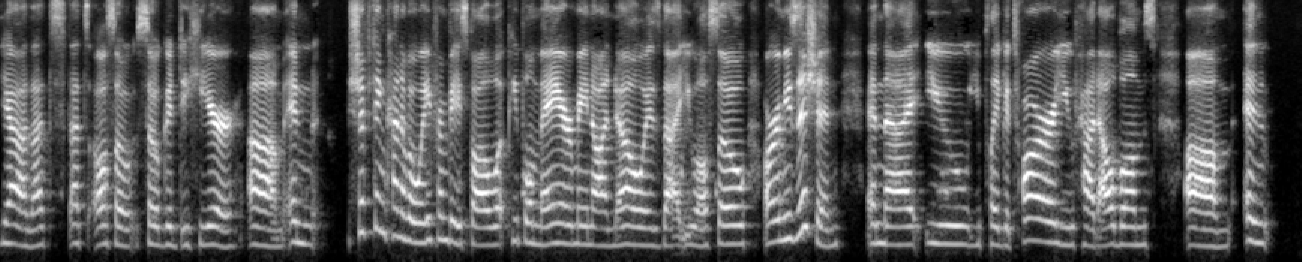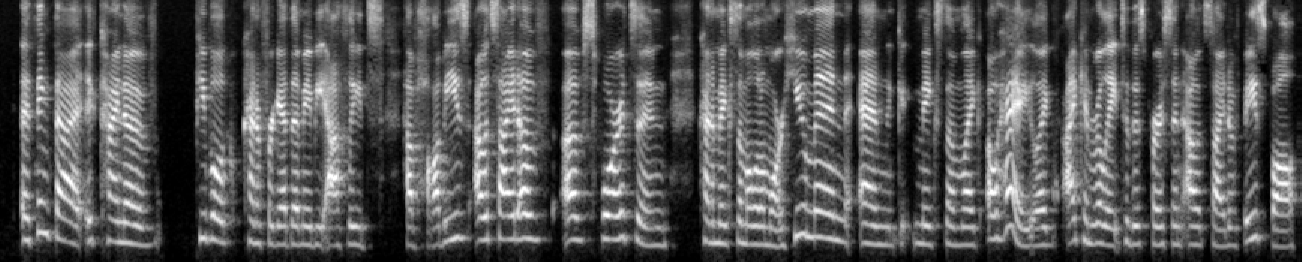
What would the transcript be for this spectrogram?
Yeah, that's that's also so good to hear. Um, and shifting kind of away from baseball, what people may or may not know is that you also are a musician and that you you play guitar, you've had albums, um, and I think that it kind of people kind of forget that maybe athletes have hobbies outside of of sports and kind of makes them a little more human and makes them like oh hey like i can relate to this person outside of baseball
